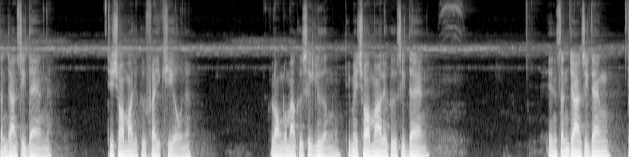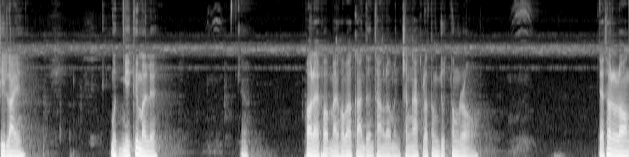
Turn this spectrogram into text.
สัญญาณสีแดงนะ ที่ชอบมากนี่คือไฟเขียวนะ ลองลงมาคือสีเหลืองที่ไม่ชอบมากเลยคือสีแดง เห็นสัญญาณสีแดงทีไรหงุดหงิดขึ้นมาเลยเพราะอะไรเพราะหมายความว่าการเดินทางเรามันชะงงัก เราต้องหยุดต้องรอ แต่ถ้าเราลอง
